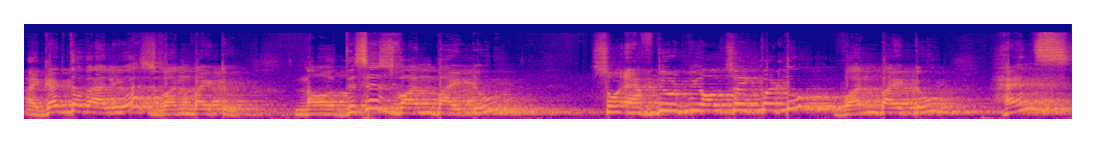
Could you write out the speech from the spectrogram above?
I get the value as 1 by 2. Now this is 1 by 2. So FD would be also equal to 1 by 2. Hence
